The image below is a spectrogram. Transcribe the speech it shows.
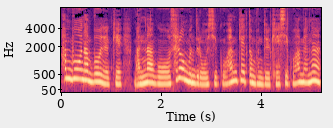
한 분 한 분 이렇게 만나고 새로운 분들 오시고 함께 했던 분들 계시고 하면은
